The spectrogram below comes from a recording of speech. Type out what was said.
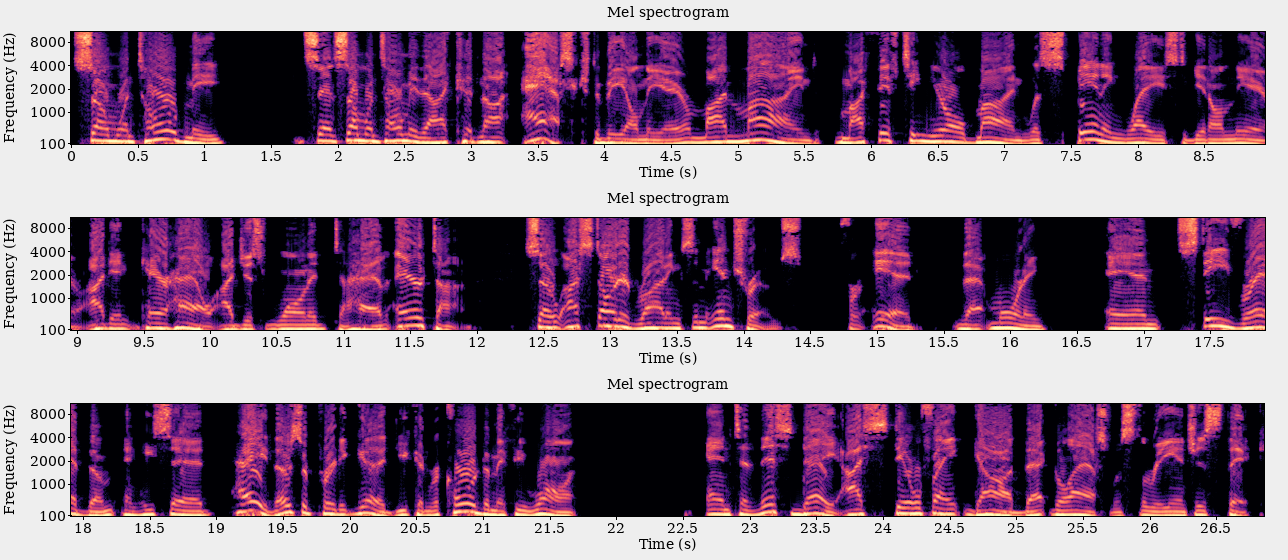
someone told me, since someone told me that I could not ask to be on the air, my mind, my 15 year old mind was spinning ways to get on the air. I didn't care how. I just wanted to have airtime. So I started writing some intros for Ed that morning, and Steve read them, and he said, Hey, those are pretty good. You can record them if you want. And to this day, I still thank God that glass was three inches thick.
